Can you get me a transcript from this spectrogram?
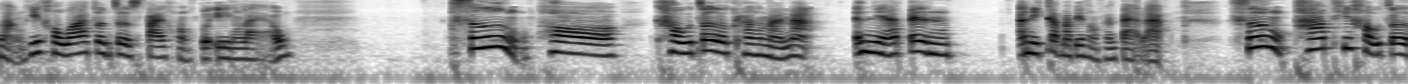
หลังๆ ที่เขาว่าจนเจอสไตล์ของตัวเองแล้ว ซึ่งพอเขาเจอครั้งนั้นอะอันเนี้ยเป็นอันนี้กลับมาปี2008แล้วซึ่งภาพที่เขาเจอ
